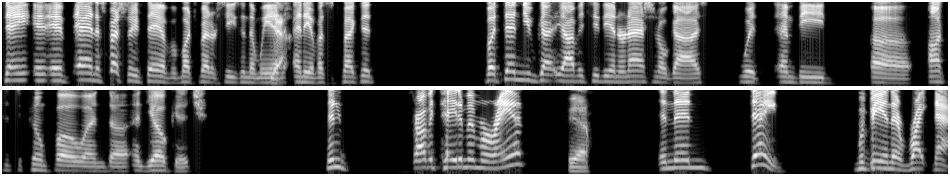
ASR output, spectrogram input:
Dame, if and especially if they have a much better season than we Yeah. any of us expected. But then you've got obviously the international guys. with Embiid, uh, Antetokounmpo, and uh, and Jokic. Then probably Tatum and Morant. Yeah. And then Dame would be in there right now.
